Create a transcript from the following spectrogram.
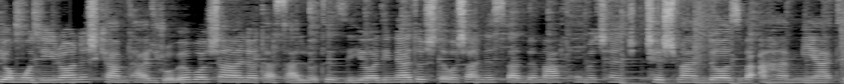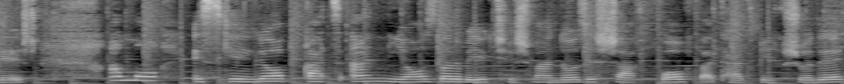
یا مدیرانش کم تجربه باشن یا تسلط زیادی نداشته باشن نسبت به مفهوم چشمانداز و اهمیتش. اما اسکیلاب قطعا نیاز داره به یک چشمانداز شفاف و تدقیق شده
